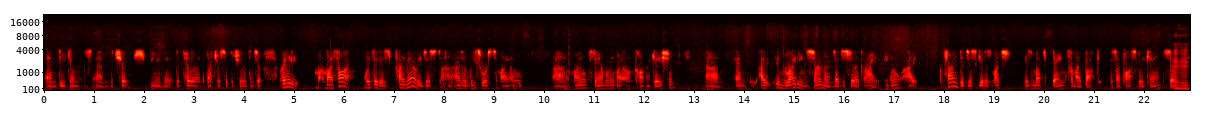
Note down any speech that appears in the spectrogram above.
and deacons and the church being the, the pillar and the buttress of the truth. And so, really, my, my thought with it is primarily just uh, as a resource to my own uh, my own family, my own congregation. Um, and I, in writing sermons, I just feel like, all right, you know, I, I'm trying to just get as much as much bang for my buck as I possibly can. So Mhm.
